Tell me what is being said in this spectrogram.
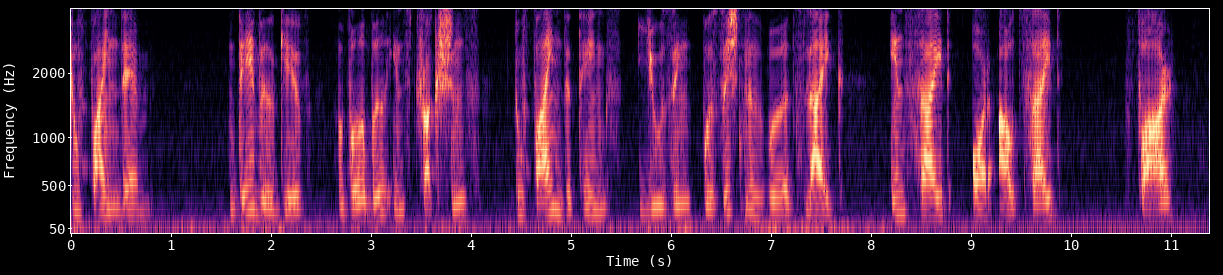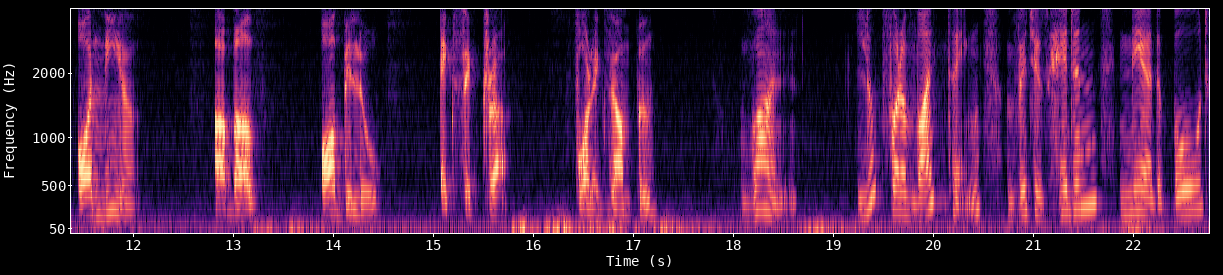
to find them. They will give verbal instructions to find the things using positional words like inside or outside, far or near, above or below, etc. For example, 1. Look for a white thing which is hidden near the board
